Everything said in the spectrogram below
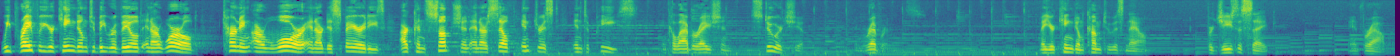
We pray for your kingdom to be revealed in our world, turning our war and our disparities, our consumption and our self interest into peace and collaboration, stewardship and reverence. May your kingdom come to us now for Jesus' sake and for ours.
